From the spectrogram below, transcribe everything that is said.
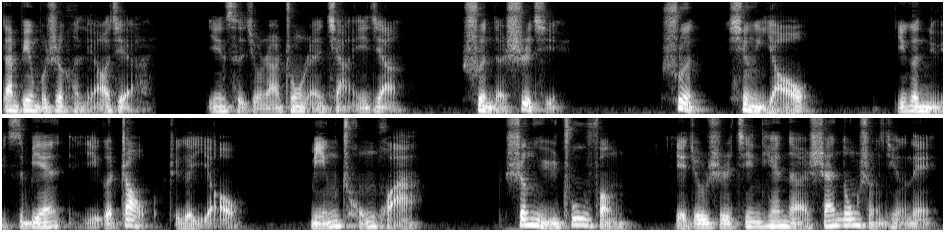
但并不是很了解啊，因此就让众人讲一讲舜的事迹。舜姓尧，一个女字边一个赵，这个尧名重华，生于珠峰，也就是今天的山东省境内。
